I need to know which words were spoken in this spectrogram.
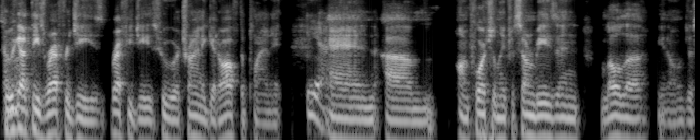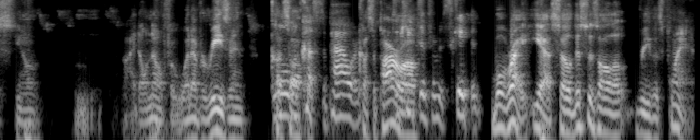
So we got these refugees, refugees who are trying to get off the planet, Yeah. and um, unfortunately, for some reason, Lola, you know, just you know, I don't know for whatever reason, cuts Lola off, cuts the power cuts the power to power keep them from escaping. Well, right, yeah. So this was all Reva's plan,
